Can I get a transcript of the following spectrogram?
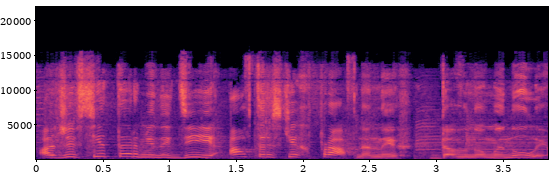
Адже всі терміни дії авторських прав на них давно минули.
